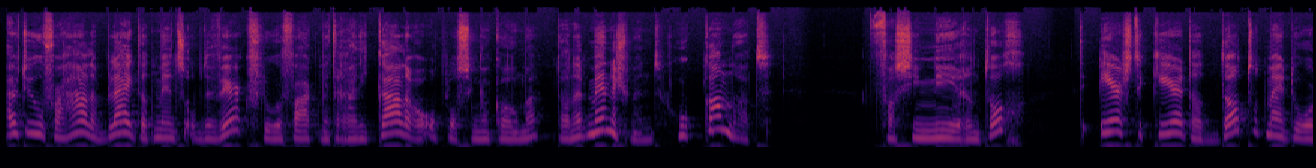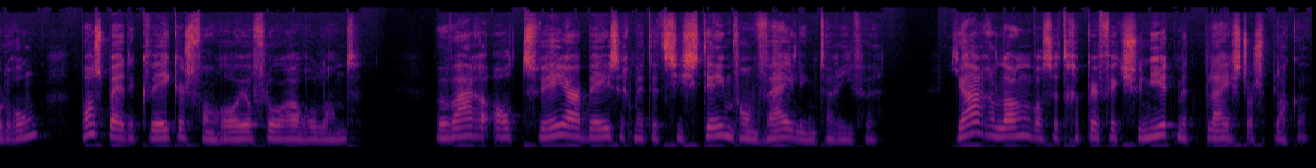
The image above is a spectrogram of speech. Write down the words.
Uit uw verhalen blijkt dat mensen op de werkvloer vaak met radicalere oplossingen komen dan het management. Hoe kan dat? Fascinerend toch? De eerste keer dat dat tot mij doordrong was bij de kwekers van Royal Flora Holland. We waren al twee jaar bezig met het systeem van veilingtarieven. Jarenlang was het geperfectioneerd met pleisters plakken,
